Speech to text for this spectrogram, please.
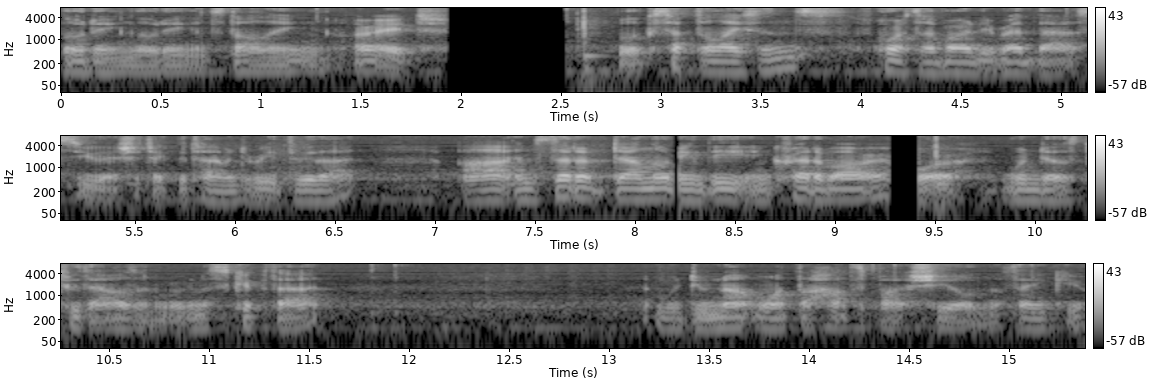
Loading, loading, installing. Alright. We'll accept the license. Of course, I've already read that, so you guys should take the time to read through that. Uh, instead of downloading the Incredibar for Windows 2000, we're going to skip that. And we do not want the hotspot shield, no thank you.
